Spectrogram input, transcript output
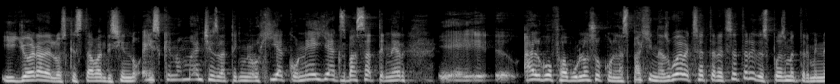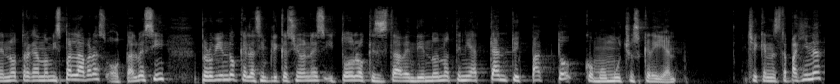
y yo era de los que estaban diciendo, es que no manches la tecnología con Ajax, vas a tener eh, algo fabuloso con las páginas web, etcétera, etcétera. Y después me terminé no tragando mis palabras, o tal vez sí, pero viendo que las implicaciones y todo lo que se estaba vendiendo no tenía tanto impacto como muchos creían. Chequen esta página.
